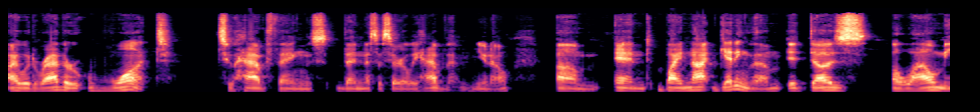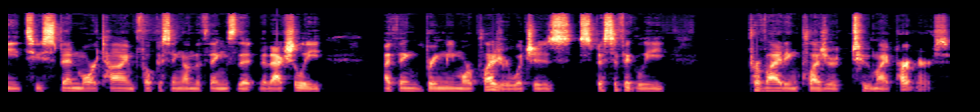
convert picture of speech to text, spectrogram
I would rather want to have things than necessarily have them, you know. Um, and by not getting them, it does allow me to spend more time focusing on the things that that actually I think bring me more pleasure, which is specifically providing pleasure to my partners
